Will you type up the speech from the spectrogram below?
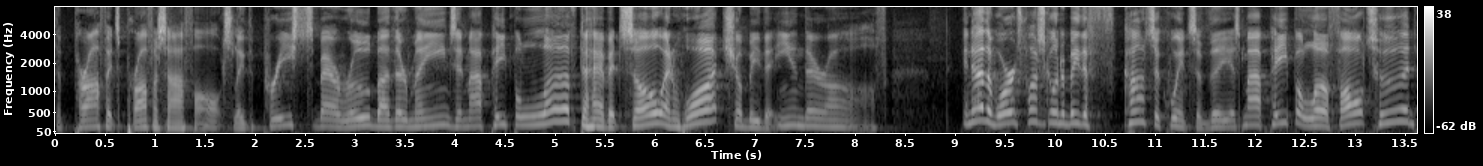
the prophets prophesy falsely. The priests bear rule by their means, and my people love to have it so. And what shall be the end thereof? In other words, what's going to be the f- consequence of this? My people love falsehood.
